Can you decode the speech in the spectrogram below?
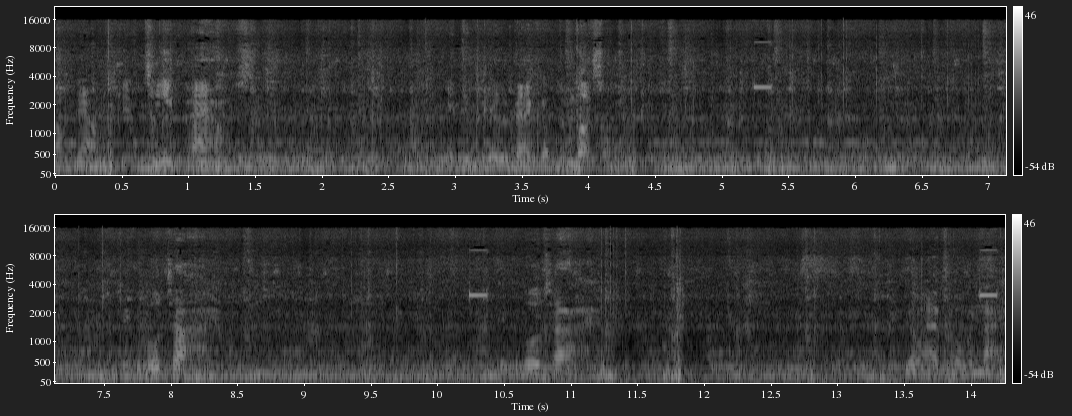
I'm down 15 pounds. And then build back up the muscle. Take a little time. A little time. It don't happen overnight.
